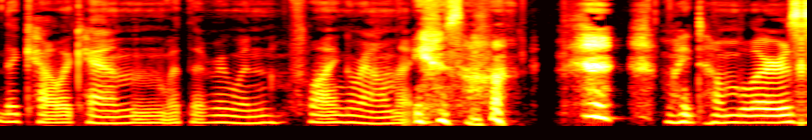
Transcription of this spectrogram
the Calican with everyone flying around that you saw. My tumblers.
